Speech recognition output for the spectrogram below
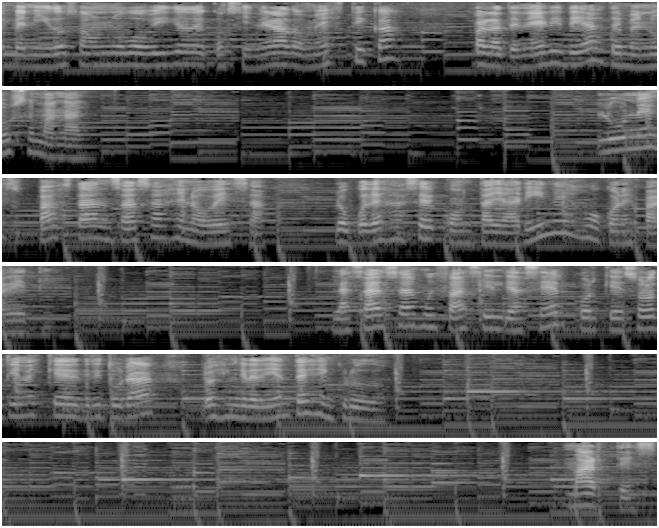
Bienvenidos a un nuevo vídeo de cocinera doméstica para tener ideas de menú semanal. Lunes, pasta en salsa genovesa. Lo puedes hacer con tallarines o con espagueti. La salsa es muy fácil de hacer porque solo tienes que triturar los ingredientes en crudo. Martes.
